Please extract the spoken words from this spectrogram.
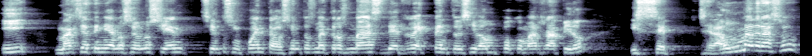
y Max ya tenía, no sé, unos 100, 150 o 200 metros más de recta, entonces iba un poco más rápido y se se da un madrazo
